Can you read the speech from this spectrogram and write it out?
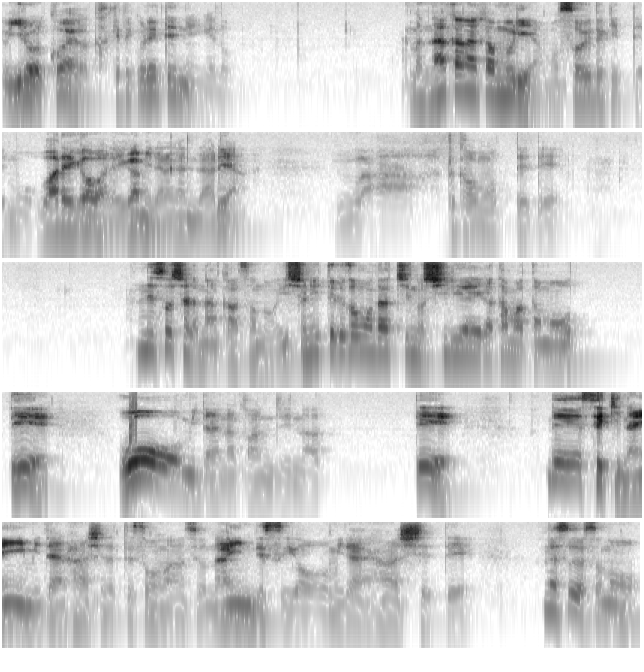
いろいろ声がかけてくれてんねんけど、まあ、なかなか無理やん。もうそういう時ってもう我が我がみたいな感じになるやん。うわーとか思っててでそしたらなんかその一緒に行ってる友達の知り合いがたまたまおっておおみたいな感じになってで席ないみたいな話になってそうなんですよ。ないんですよ。みたいな話してて。でそれはその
